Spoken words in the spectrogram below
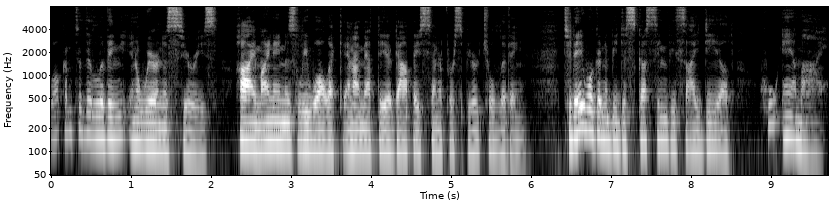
Welcome to the Living in Awareness series. Hi, my name is Lee Wolak, and I'm at the Agape Center for Spiritual Living. Today we're going to be discussing this idea of who am I?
